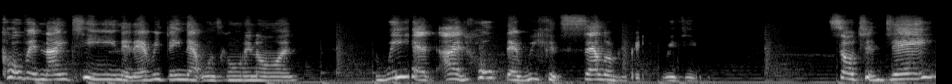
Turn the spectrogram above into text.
COVID 19 and everything that was going on, we had, I'd hoped that we could celebrate with you. So today,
